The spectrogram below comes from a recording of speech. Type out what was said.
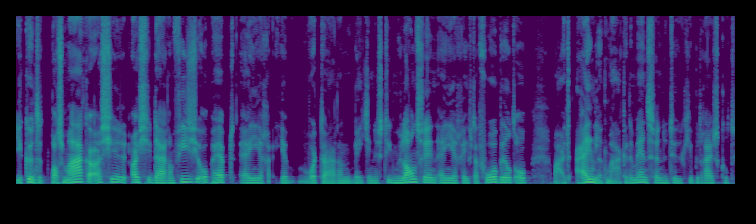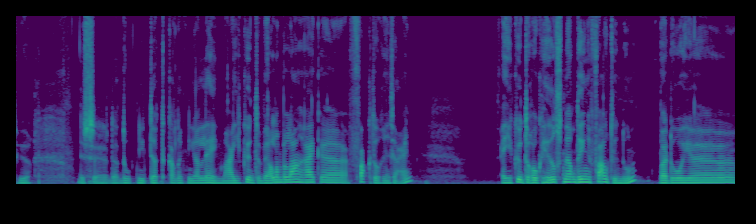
je kunt het pas maken als je, als je daar een visie op hebt en je, je wordt daar een beetje een stimulans in en je geeft daar voorbeeld op. Maar uiteindelijk maken de mensen natuurlijk je bedrijfscultuur. Dus eh, dat, doe ik niet, dat kan ik niet alleen. Maar je kunt er wel een belangrijke factor in zijn. En je kunt er ook heel snel dingen fout in doen. Waardoor je,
